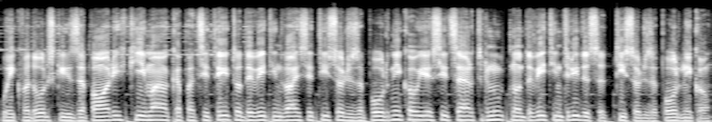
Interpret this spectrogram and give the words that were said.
V ekvadorskih zaporih, ki imajo kapaciteto 29 tisoč zapornikov, je sicer trenutno 39 tisoč zapornikov,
